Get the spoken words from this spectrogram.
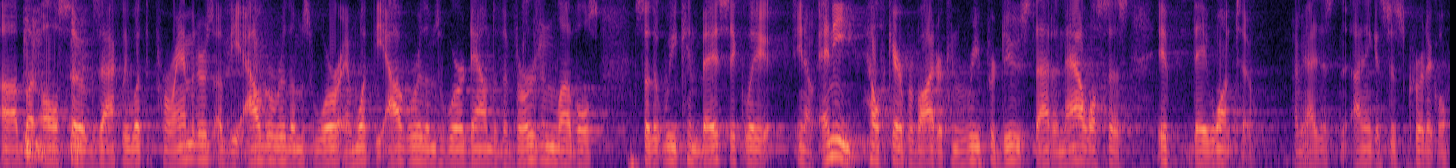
uh, but also exactly what the parameters of the algorithms were and what the algorithms were down to the version levels so that we can basically, you know, any healthcare provider can reproduce that analysis if they want to. I mean, I just, I think it's just critical.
